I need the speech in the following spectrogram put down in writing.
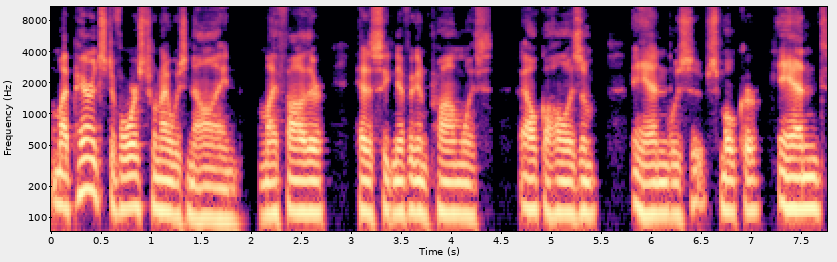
My parents divorced when I was nine. My father had a significant problem with alcoholism and was a smoker. And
